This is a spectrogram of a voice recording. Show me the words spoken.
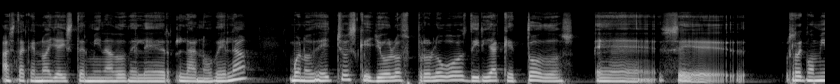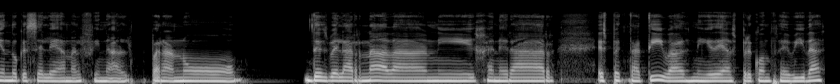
hasta que no hayáis terminado de leer la novela. Bueno, de hecho es que yo los prólogos diría que todos eh, se recomiendo que se lean al final para no desvelar nada, ni generar expectativas, ni ideas preconcebidas.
